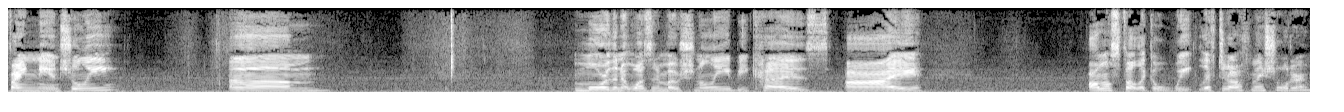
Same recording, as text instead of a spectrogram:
financially. Um, more than it wasn't emotionally because I almost felt like a weight lifted off my shoulder.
